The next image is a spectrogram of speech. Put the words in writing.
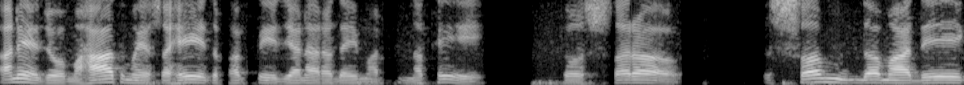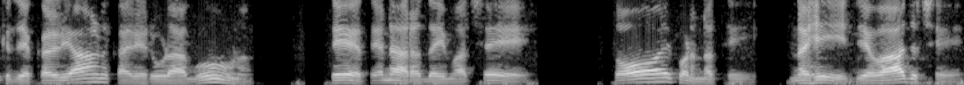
અને જો મહાત્મય સહિત ભક્તિ જેના હૃદયમાં નથી, તો સર, સમદમાદિક જે કલ્યાણકારી રૂડા ગુણ તે તેના હૃદયમાં છે, તોય પણ નથી, નહીં જેવા જ છે,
